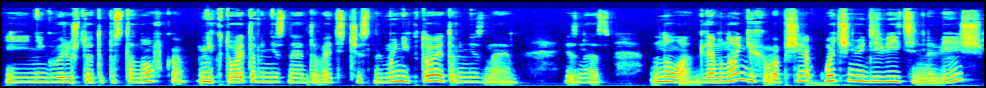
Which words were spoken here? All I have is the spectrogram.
И не говорю, что это постановка. Никто этого не знает, давайте честно. Мы никто этого не знаем из нас. Но для многих вообще очень удивительная вещь,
